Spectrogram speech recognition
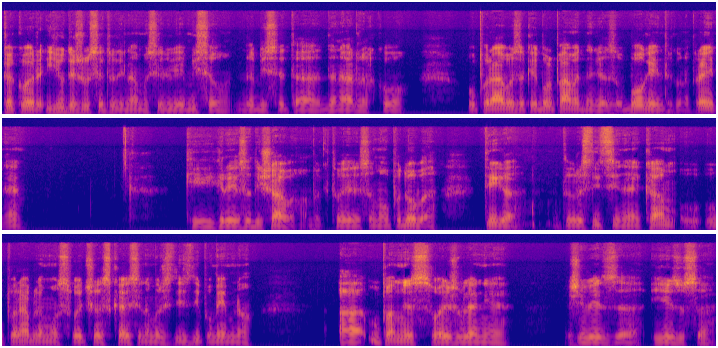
kakor Judežu, se tudi nam vsiljuje misel, da bi se ta denar lahko uporabil za kaj bolj pametnega, za uboge in tako naprej, ne. Ki gre za dišavo, ampak to je samo podoba tega. To v resnici, ne, kam uporabljamo svoj čas, kaj se nam v resnici zdi pomembno. A upam jaz svoje življenje živeti za Jezusa,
